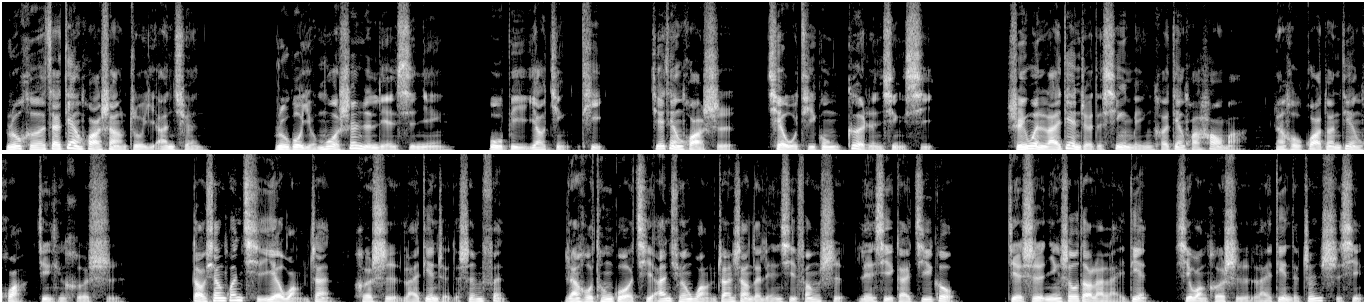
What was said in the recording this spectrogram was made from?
如何在电话上注意安全？如果有陌生人联系您，务必要警惕。接电话时，切勿提供个人信息。询问来电者的姓名和电话号码。然后挂断电话进行核实，到相关企业网站核实来电者的身份，然后通过其安全网站上的联系方式联系该机构，解释您收到了来电，希望核实来电的真实性。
